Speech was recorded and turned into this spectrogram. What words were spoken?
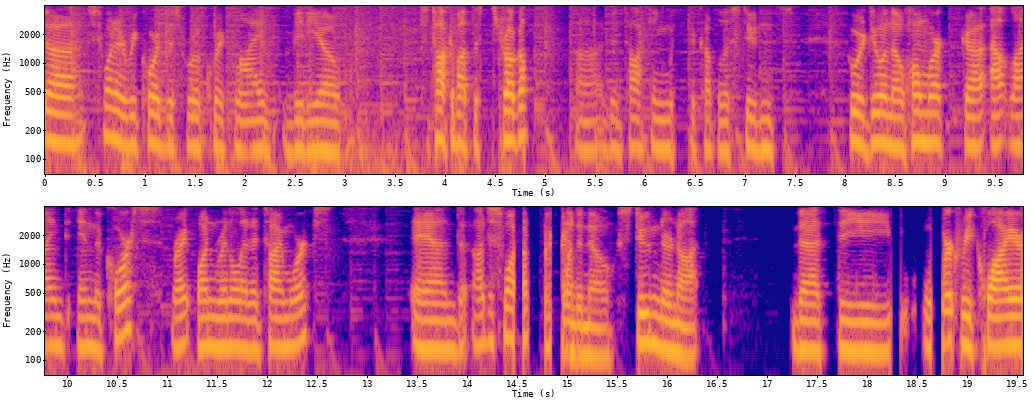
uh, just wanted to record this real quick live video to talk about the struggle. Uh, I've been talking with a couple of students who are doing the homework uh, outlined in the course, right? One rental at a time works. And I just want everyone to know, student or not, that the work required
